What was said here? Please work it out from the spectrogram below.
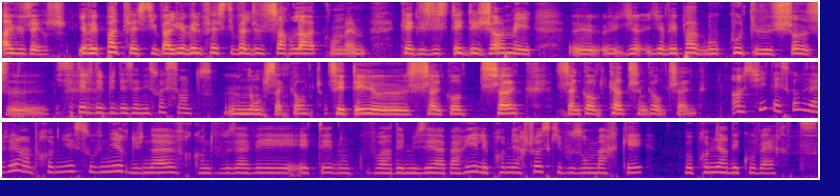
à Userge. Il n'y avait pas de festival, il y avait le festival de Sarlat quand même, qui existait déjà, mais euh, il n'y avait pas beaucoup de choses. Euh. C'était le début des années 60 Non, 50. C'était 55, 54, 55. Ensuite, est-ce que vous avez un premier souvenir d'une œuvre quand vous avez été donc voir des musées à Paris, les premières choses qui vous ont marqué, vos premières découvertes?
